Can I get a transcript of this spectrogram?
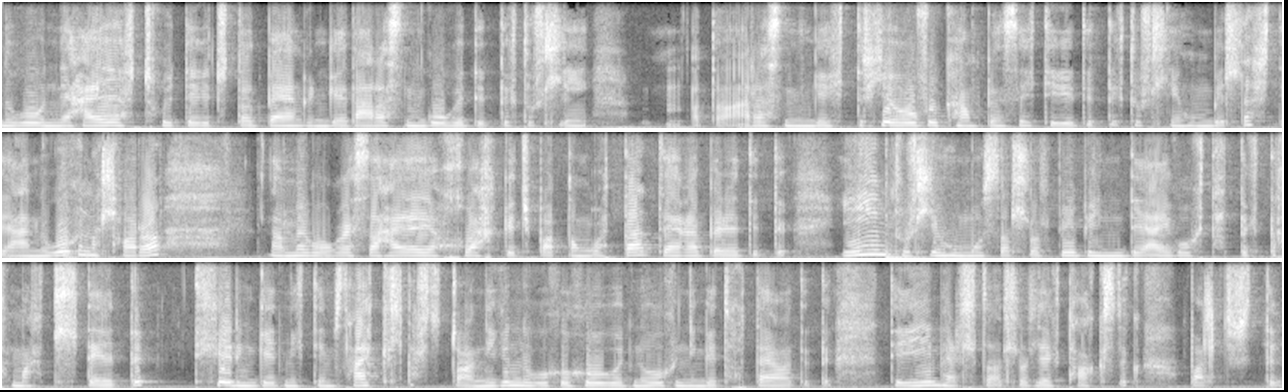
нөгөө нэ хаяа явчих үедээ гэж бодоод байнга ингээд араас нь гүгээд идэх төрлийн одоо араас нь ингээд хитрхи overcompensate хийгээд идэх төрлийн хүн байлаа шүү дээ. А нөгөөх нь болохоор намайг угаасаа хаяа явах байх гэж бодонгуудаа зайгаа бариад идэг. Ийм төрлийн хүмүүс бол би биендээ айгүй их татагдах магадaltaй байдаг. Тэгэхээр ингээд нэг тийм cyclд орчиж байгаа. Нэг нь нөгөөхөө хөөгөөд нөгөөх нь ингээд цухтаа яваад идэг. Тэгээ ийм харилцаа бол яг toxic болж ирдэг.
